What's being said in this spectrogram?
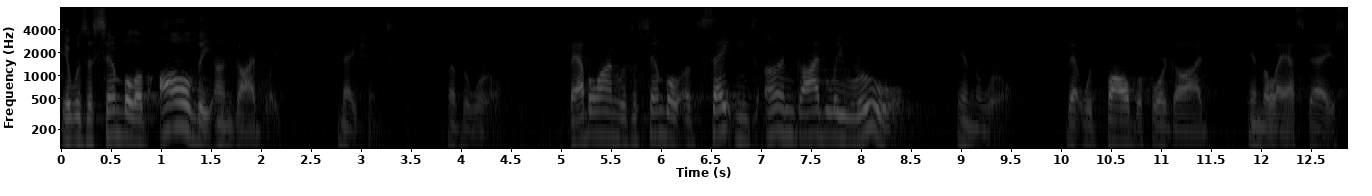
It was a symbol of all the ungodly nations of the world. Babylon was a symbol of Satan's ungodly rule in the world that would fall before God in the last days.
